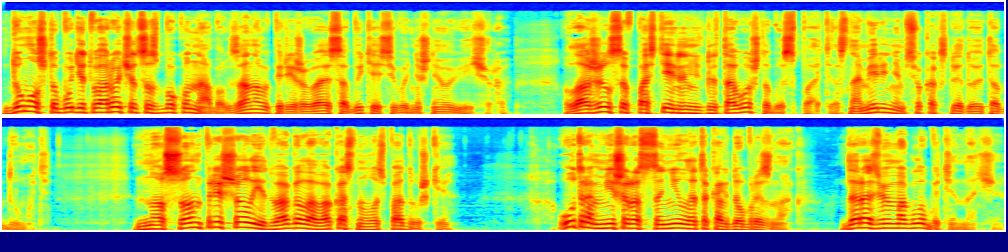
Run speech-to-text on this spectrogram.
Думал, что будет ворочаться сбоку на бок, заново переживая события сегодняшнего вечера. Ложился в постель не для того, чтобы спать, а с намерением все как следует обдумать. Но сон пришел, едва голова коснулась подушки. Утром Миша расценил это как добрый знак. Да разве могло быть иначе?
